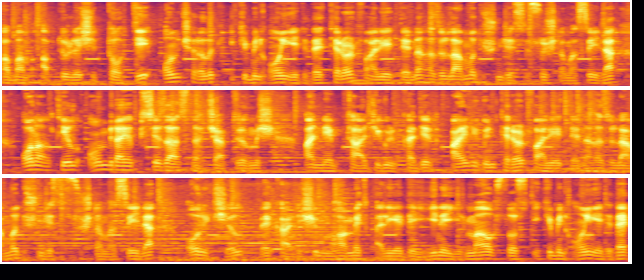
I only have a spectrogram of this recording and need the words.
babam Abdülreşit Tohti 13 Aralık 2017'de terör faaliyetlerine hazırlanma düşüncesi suçlamasıyla 16 yıl 11 ay hapis cezasına çarptırılmış. Annem Taci Gül Kadir aynı gün terör faaliyetlerine hazırlanma düşüncesi suçlamasıyla 13 yıl ve kardeşim Muhammed Ali'ye de yine 20 Ağustos 2017'de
